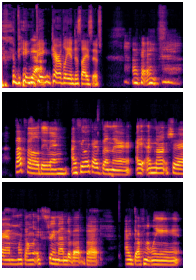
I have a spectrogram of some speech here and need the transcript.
being, yeah. being terribly indecisive. Okay. That's validating. I feel like I've been there. I, I'm not sure I'm like on the extreme end of it, but I definitely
